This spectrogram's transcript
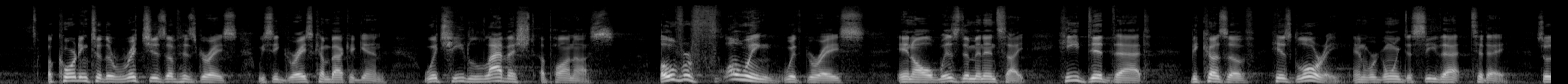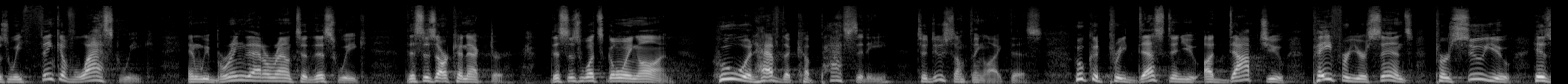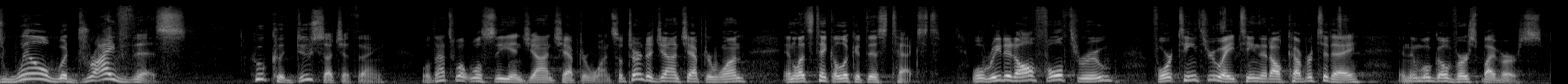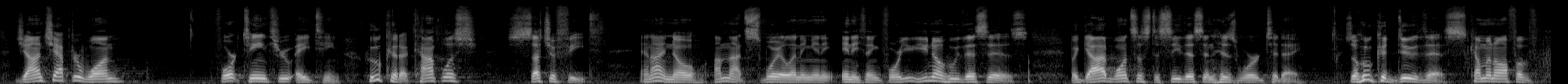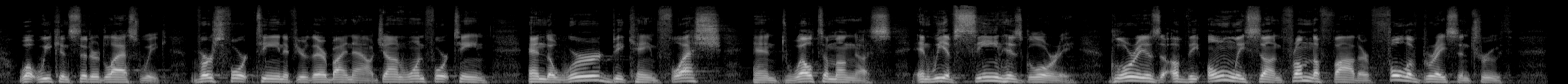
According to the riches of his grace, we see grace come back again, which he lavished upon us overflowing with grace in all wisdom and insight. He did that because of his glory, and we're going to see that today. So, as we think of last week and we bring that around to this week, this is our connector. This is what's going on. Who would have the capacity to do something like this? Who could predestine you, adopt you, pay for your sins, pursue you? His will would drive this. Who could do such a thing? Well, that's what we'll see in John chapter 1. So turn to John chapter 1 and let's take a look at this text. We'll read it all full through, 14 through 18, that I'll cover today, and then we'll go verse by verse. John chapter 1, 14 through 18. Who could accomplish such a feat? And I know I'm not spoiling any, anything for you. You know who this is. But God wants us to see this in His Word today. So, who could do this? Coming off of what we considered last week. Verse 14, if you're there by now, John 1 14. And the Word became flesh and dwelt among us, and we have seen his glory. Glory is of the only Son from the Father, full of grace and truth.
